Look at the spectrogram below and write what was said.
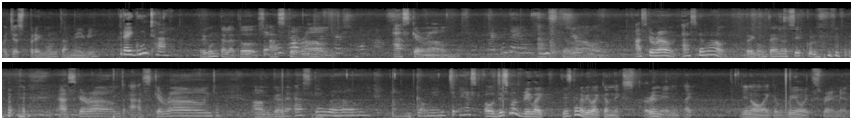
Or just pregunta, maybe. Pregunta. Pregúntale a todos. Ask around. Ask around. Ask around. Ask around. Ask around. Pregunta en un círculo. ask around. Ask around. I'm gonna ask around. I'm going to ask. Oh, this must be like. This is gonna be like an experiment. Like, you know, like a real experiment.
